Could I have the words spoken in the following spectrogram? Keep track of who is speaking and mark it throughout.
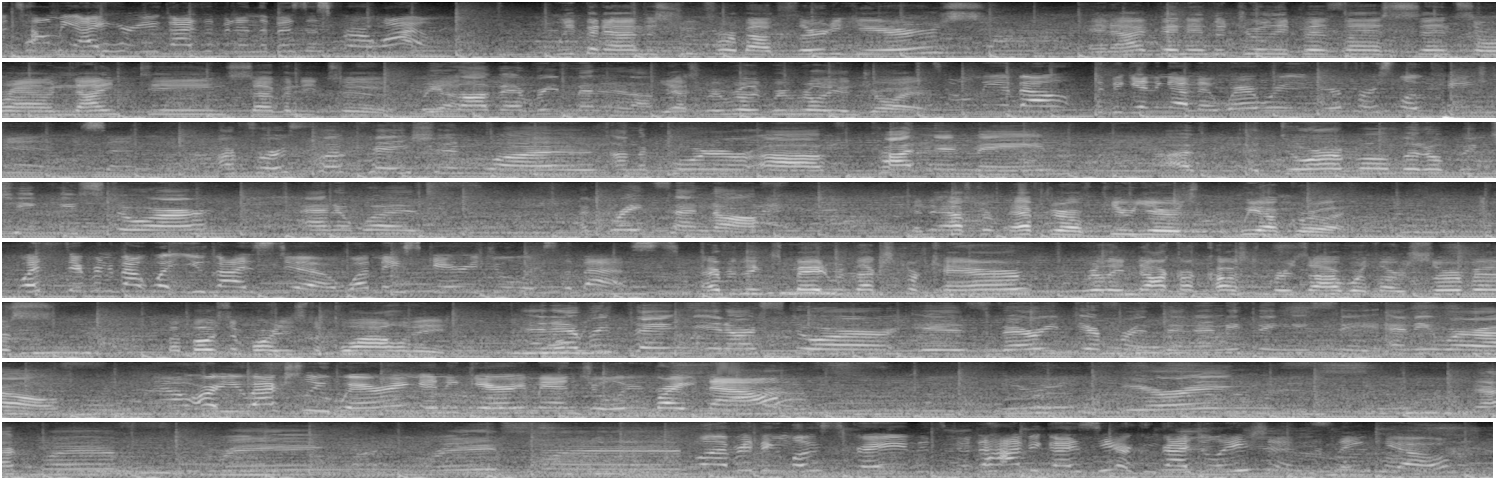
Speaker 1: But tell me, I hear you guys have been in the business for a while.
Speaker 2: We've been on the street for about 30 years. And I've been in the jewelry business since around 1972. We yeah.
Speaker 3: love every minute of it. Yes,
Speaker 2: we really, we really enjoy it.
Speaker 1: Tell me about the beginning of it. Where were your first locations? And...
Speaker 3: Our first location was on the corner of Cotton and Main, an adorable little boutique store, and it was a great send-off.
Speaker 2: And after after a few years, we outgrew it
Speaker 1: what's different about what you guys do? What makes Gary Jewelers the best?
Speaker 2: Everything's made with extra care. Really knock our customers out with our service, but most important is the quality.
Speaker 3: And everything in our store is very different than anything you see anywhere else.
Speaker 1: Now, are you actually wearing any Gary Mann jewelry right now?
Speaker 3: Earrings, necklace, ring, bracelet.
Speaker 1: Well, everything looks great. It's good to have you guys here. Congratulations. Thank you.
